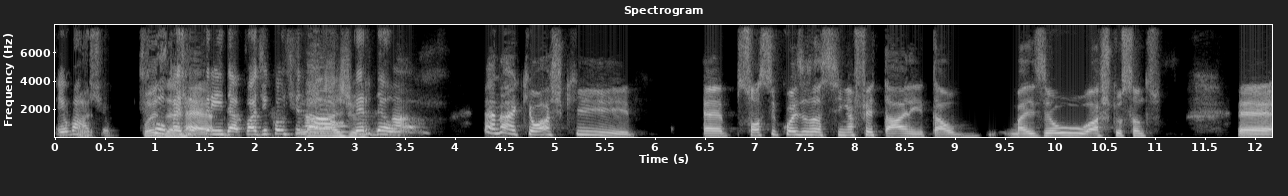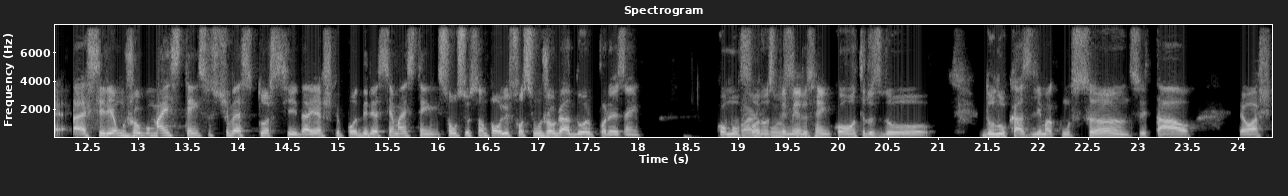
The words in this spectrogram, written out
Eu acho. Pois Desculpa, é. Frida, pode continuar. Ah, Perdão. Ah, é, não, é que eu acho que é, só se coisas assim afetarem e tal. Mas eu acho que o Santos é, seria um jogo mais tenso se tivesse torcida. Aí acho que poderia ser mais tenso. Ou se o São Paulo fosse um jogador, por exemplo. Como Concordo foram os primeiros você. reencontros do, do Lucas Lima com o Santos e tal. Eu acho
